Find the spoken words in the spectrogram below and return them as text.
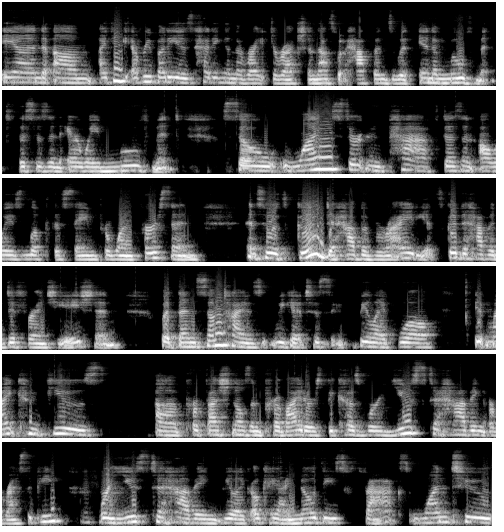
And um, I think everybody is heading in the right direction. That's what happens within a movement. This is an airway movement. So one certain path doesn't always look the same for one person. And so it's good to have a variety, it's good to have a differentiation. But then sometimes we get to be like, well, it might confuse uh, professionals and providers because we're used to having a recipe. Mm-hmm. We're used to having, be like, okay, I know these facts one, two,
